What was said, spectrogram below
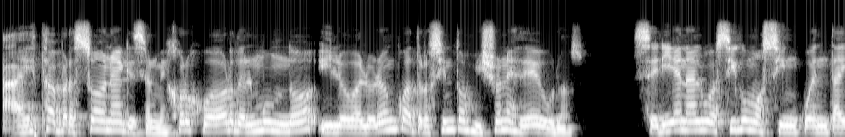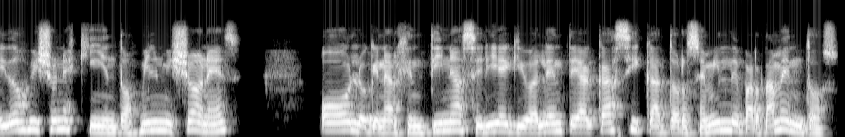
a esta persona, que es el mejor jugador del mundo, y lo valoró en 400 millones de euros. Serían algo así como 52 billones 500 mil millones, o lo que en Argentina sería equivalente a casi 14 mil departamentos.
